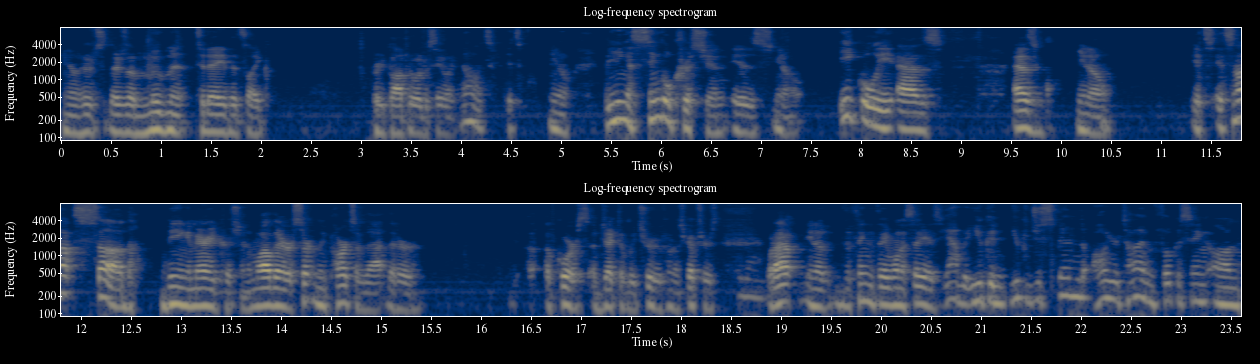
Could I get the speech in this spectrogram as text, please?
you know, there's there's a movement today that's like pretty popular to say like, no, it's it's you know, being a single Christian is you know equally as as you know, it's it's not sub being a married Christian. And while there are certainly parts of that that are of course objectively true from the scriptures Yeah. what I, you know, the thing that they want to say is, yeah, but you could you could just spend all your time focusing on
